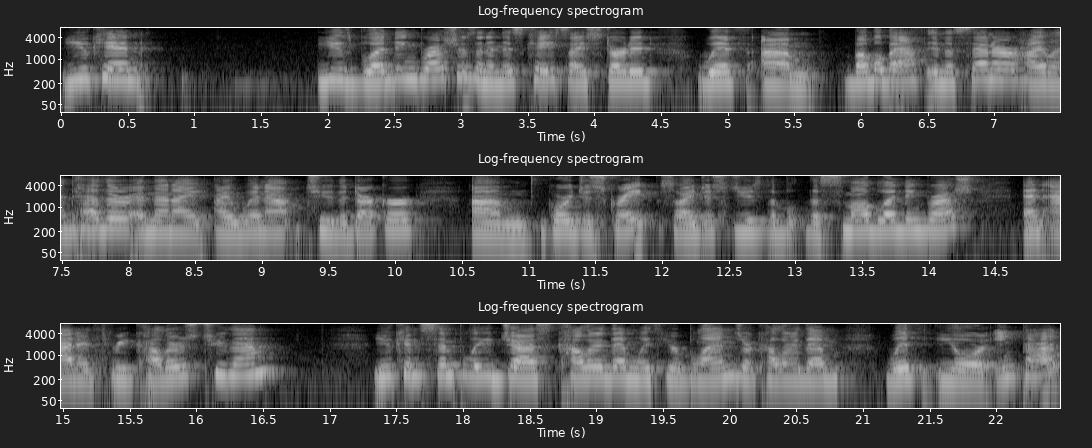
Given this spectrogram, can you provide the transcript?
You can use blending brushes, and in this case, I started with um, Bubble Bath in the center, Highland Heather, and then I, I went out to the darker um, Gorgeous Grape. So I just used the, the small blending brush and added three colors to them. You can simply just color them with your blends or color them with your ink pad.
